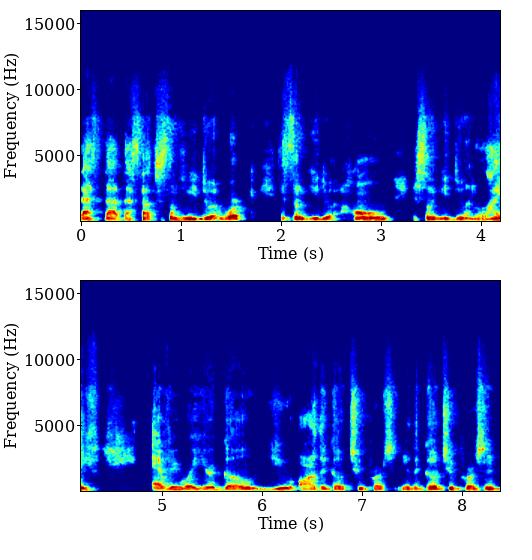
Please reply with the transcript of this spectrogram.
that's not that's not just something you do at work. It's something you do at home. It's something you do in life. Everywhere you go, you are the go-to person. You're the go-to person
